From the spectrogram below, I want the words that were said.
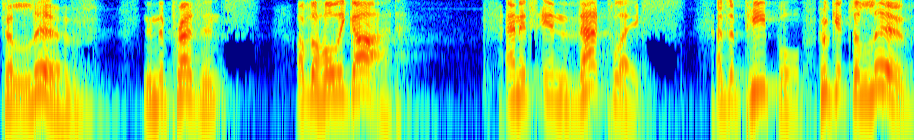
to live in the presence of the holy God. And it's in that place as a people who get to live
